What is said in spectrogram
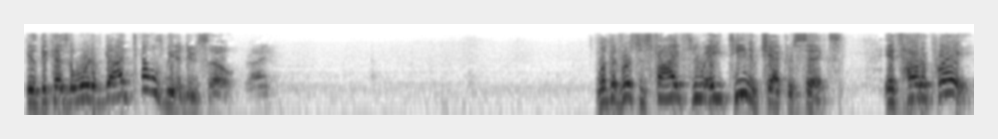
is because the Word of God tells me to do so. Right. Look at verses 5 through 18 of chapter 6. It's how to pray.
